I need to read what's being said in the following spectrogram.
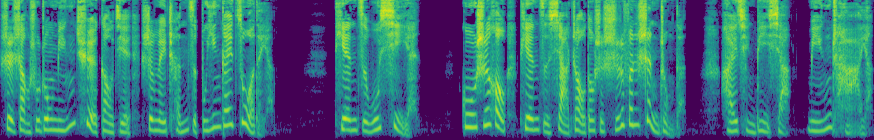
是上书中明确告诫身为臣子不应该做的呀。天子无戏言。”古时候，天子下诏都是十分慎重的，还请陛下明察呀。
